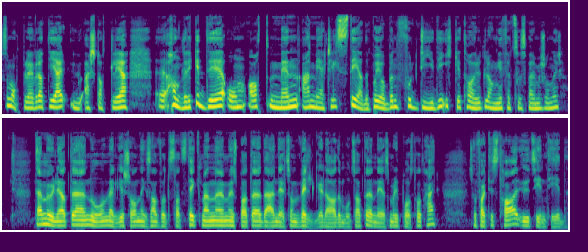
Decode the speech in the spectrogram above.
som opplever at de er uerstattelige. Eh, handler ikke det om at menn er mer til stede på jobben fordi de ikke tar ut lange fødselspermisjoner? Det er mulig at eh, noen velger sånn ikke sant, for statistikk, men eh, husk på at det er en del som velger da det motsatte enn det som blir påstått her. Som faktisk tar ut sin tid.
